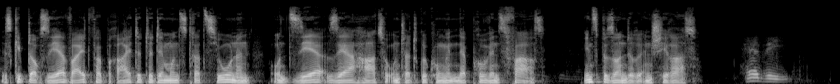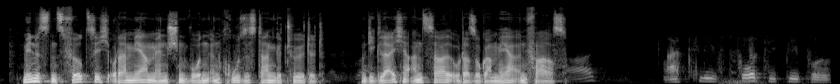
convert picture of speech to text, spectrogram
Es gibt auch sehr weit verbreitete Demonstrationen und sehr, sehr harte Unterdrückungen in der Provinz Fars insbesondere in Shiraz. Mindestens 40 oder mehr Menschen wurden in Khuzestan getötet und die gleiche Anzahl oder sogar mehr in Fars. At least 40 people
